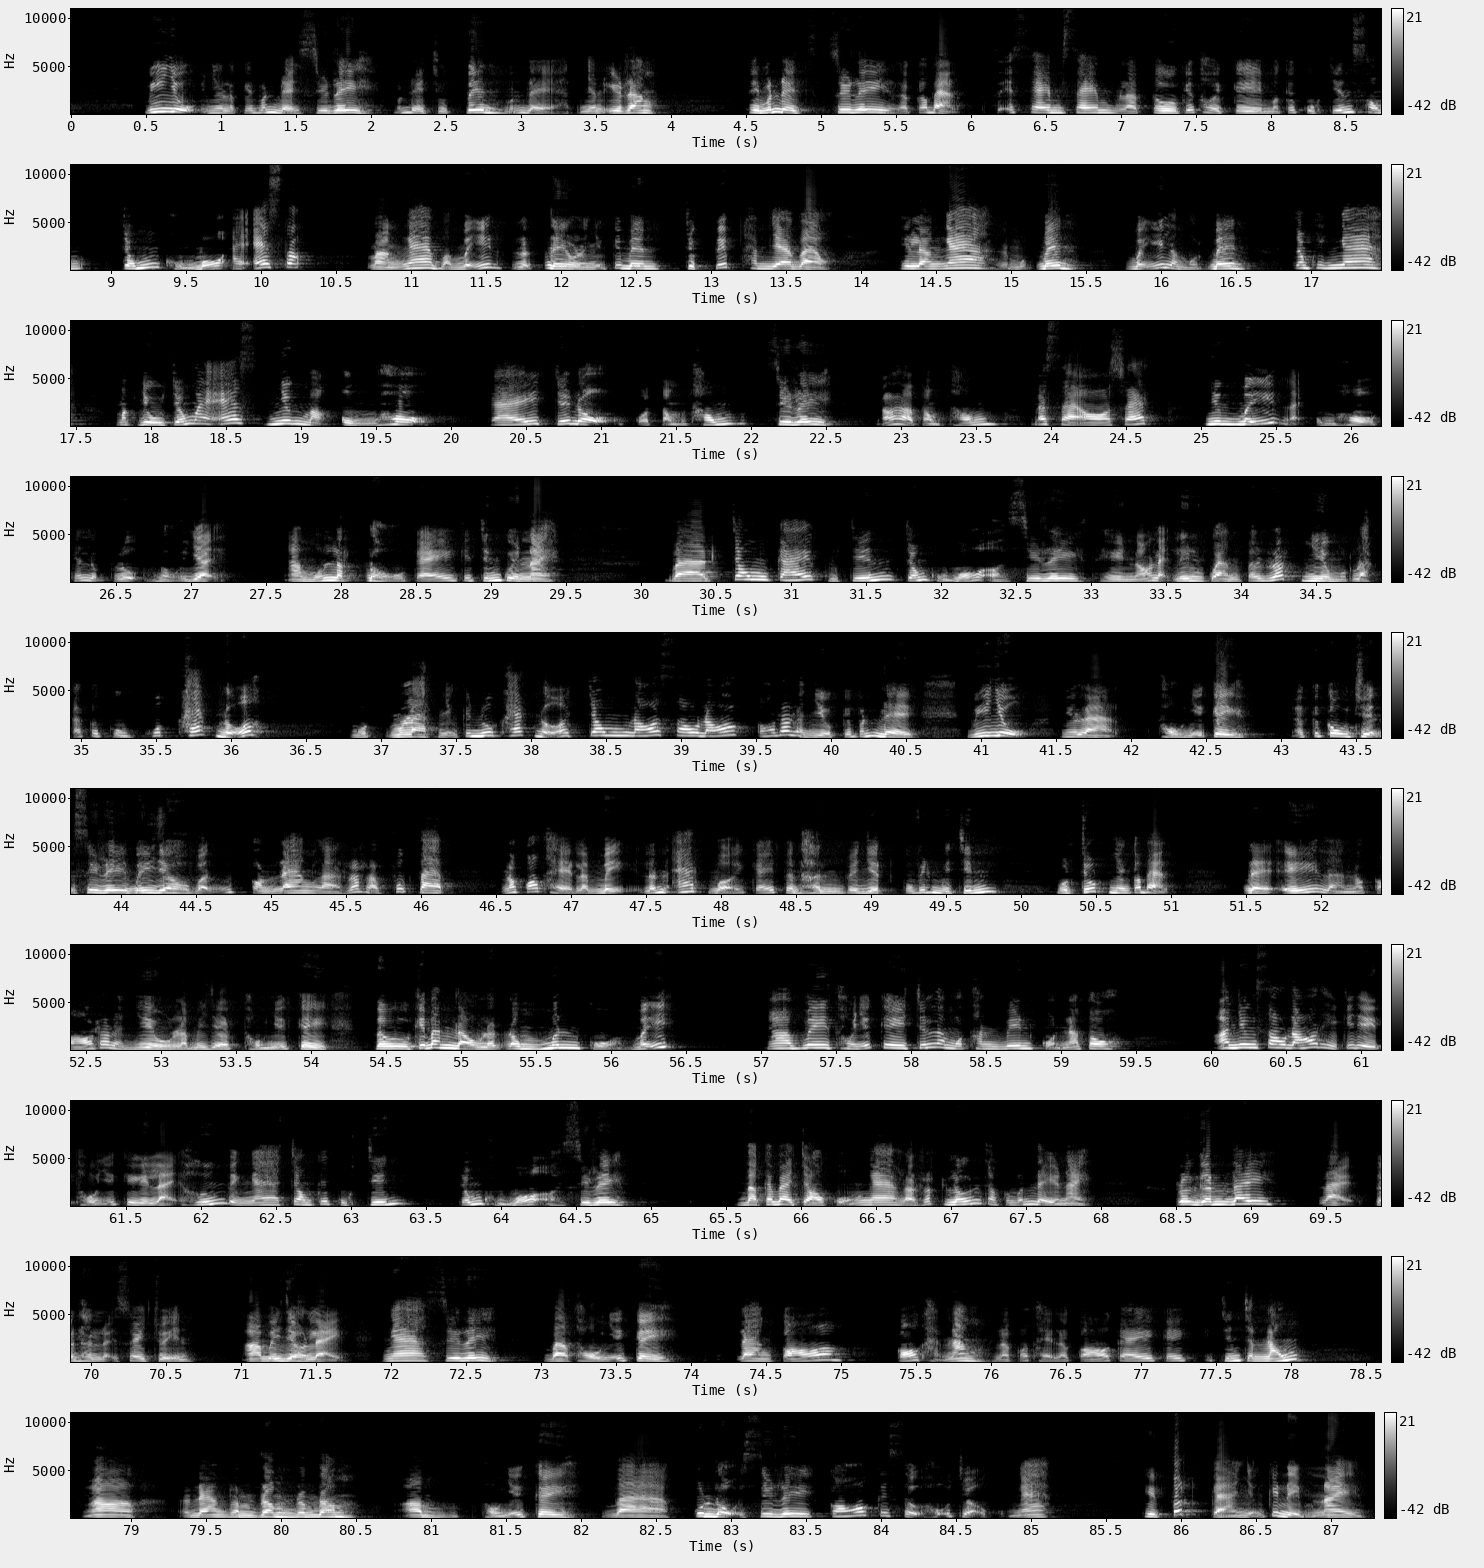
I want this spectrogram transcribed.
ví dụ như là cái vấn đề Syria, vấn đề Triều Tiên, vấn đề hạt nhân Iran. Thì vấn đề Syria là các bạn sẽ xem xem là từ cái thời kỳ mà cái cuộc chiến sống chống khủng bố IS đó mà Nga và Mỹ là đều là những cái bên trực tiếp tham gia vào. Thì là Nga là một bên, Mỹ là một bên. Trong khi Nga mặc dù chống IS nhưng mà ủng hộ cái chế độ của tổng thống Syria đó là tổng thống Bashar al-Assad nhưng Mỹ lại ủng hộ cái lực lượng nổi dậy à, muốn lật đổ cái cái chính quyền này và trong cái cuộc chiến chống khủng bố ở Syria thì nó lại liên quan tới rất nhiều một loạt các cái cường quốc khác nữa một loạt những cái nước khác nữa. Trong đó sau đó có rất là nhiều cái vấn đề. Ví dụ như là Thổ Nhĩ Kỳ. Cái câu chuyện Syria bây giờ vẫn còn đang là rất là phức tạp. Nó có thể là bị lấn át bởi cái tình hình về dịch Covid-19 một chút nhưng các bạn để ý là nó có rất là nhiều là bây giờ Thổ Nhĩ Kỳ từ cái ban đầu là đồng minh của Mỹ. À, vì Thổ Nhĩ Kỳ chính là một thành viên của NATO. À, nhưng sau đó thì cái gì Thổ Nhĩ Kỳ lại hướng về Nga trong cái cuộc chiến chống khủng bố ở Syria. Và cái vai trò của Nga là rất lớn trong cái vấn đề này. Rồi gần đây lại tình hình lại xoay chuyển. À, bây giờ lại Nga, Syria và Thổ Nhĩ Kỳ đang có có khả năng là có thể là có cái cái chiến tranh nóng à, đang rầm rầm rầm rầm à, Thổ Nhĩ Kỳ và quân đội Syria có cái sự hỗ trợ của Nga thì tất cả những cái điểm này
